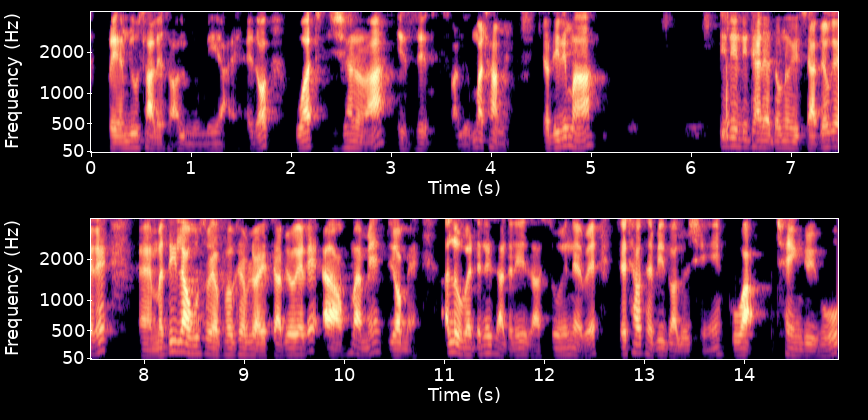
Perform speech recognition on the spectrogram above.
။ဘယ်အမျိုးအစားလဲဆိုတော့အဲ့လိုမျိုးမေးရတယ်။အဲ့တော့ what genre is it ဆိုတာလေးကိုမှတ်ထားမယ်။ဒီနေ့မှာ တည်တည်တိထားတဲ့အသုံးတွေဆရာပြောခဲ့တယ်အဲမတိလောက်ဘူးဆိုတဲ့ vocabulary ဆရာပြောခဲ့တယ်အဲ့ဒါကိုမှတ်မယ်ပြောမယ်အဲ့လိုပဲတနေ့စာတနေ့စာဆိုရင်းနဲ့ပဲရက်60ပြည့်သွားလို့ရှိရင်ကိုကအချိန်တွေကို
